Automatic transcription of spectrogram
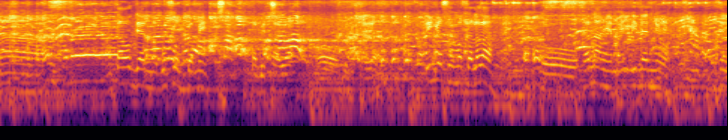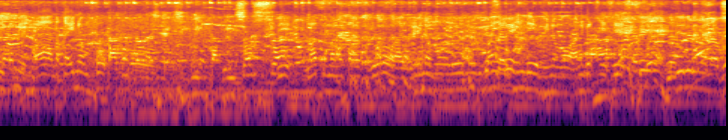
na, tawag diyan, mabusog kami sa Bisaya. Oh, Bisaya. Thank you so much talaga. So, sana eh, maintindihan nyo. Kasi kami, ah, nakainom po. pesos. Di, lahat naman ng tao siguro ay uminom. May hindi uminom o anniversary. Hindi naman ako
